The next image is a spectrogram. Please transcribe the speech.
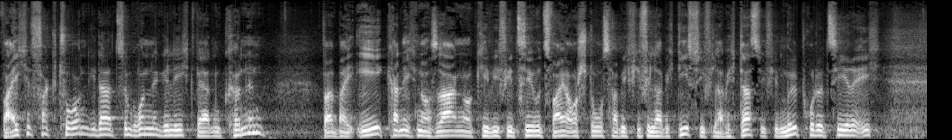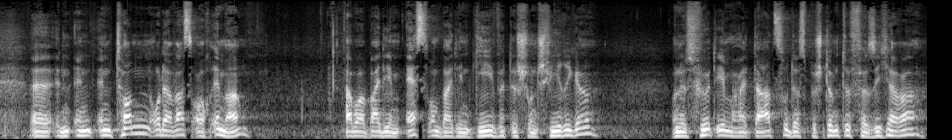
weiche Faktoren, die da zugrunde gelegt werden können. Weil bei E kann ich noch sagen, okay, wie viel CO2-Ausstoß habe ich, wie viel habe ich dies, wie viel habe ich das, wie viel Müll produziere ich äh, in, in, in Tonnen oder was auch immer. Aber bei dem S und bei dem G wird es schon schwieriger. Und es führt eben halt dazu, dass bestimmte Versicherer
